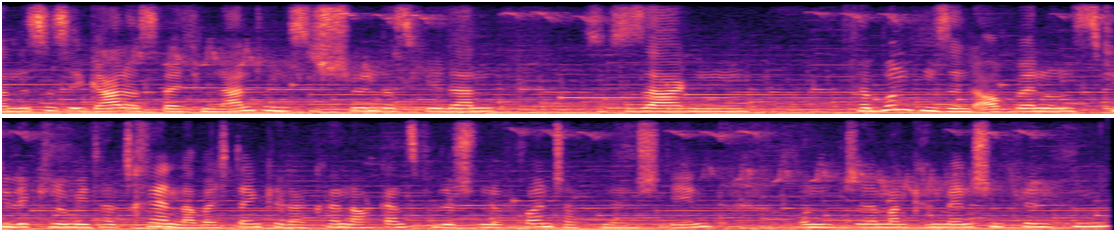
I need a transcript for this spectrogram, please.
Dann ist es egal aus welchem Land und es ist schön, dass wir dann sozusagen verbunden sind, auch wenn uns viele Kilometer trennen. Aber ich denke, da können auch ganz viele schöne Freundschaften entstehen und äh, man kann Menschen finden,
